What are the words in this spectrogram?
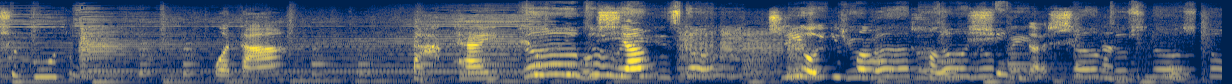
是孤独，我答：打开 QQ 邮箱，只有一封腾讯的圣诞礼物。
